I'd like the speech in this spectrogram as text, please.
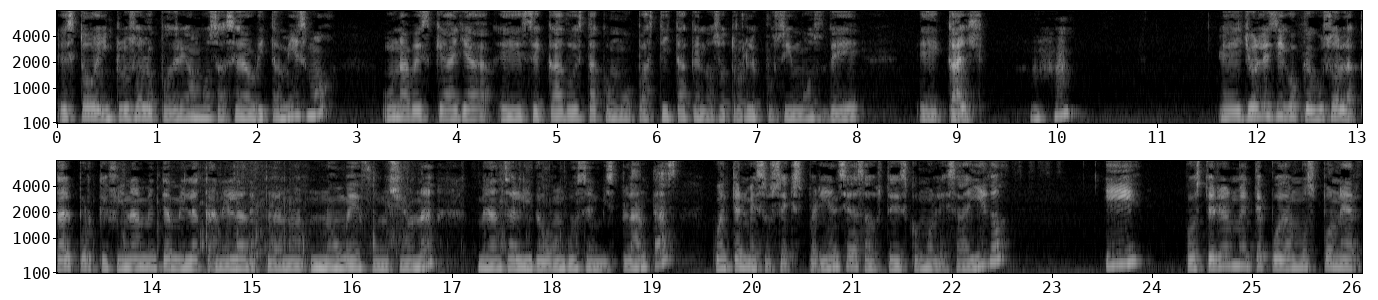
Esto incluso lo podríamos hacer ahorita mismo. Una vez que haya eh, secado esta como pastita que nosotros le pusimos de eh, cal. Eh, yo les digo que uso la cal porque finalmente a mí la canela de plano no me funciona. Me han salido hongos en mis plantas. Cuéntenme sus experiencias, a ustedes cómo les ha ido. Y posteriormente podemos poner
